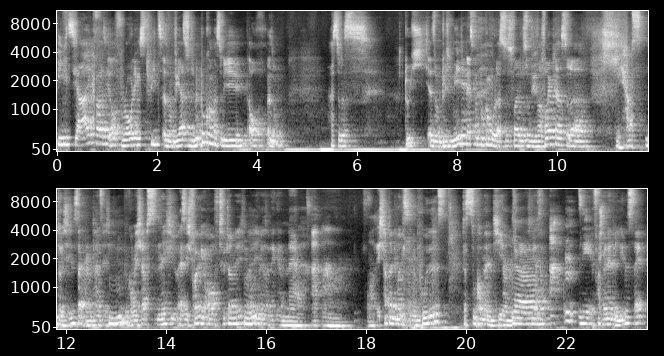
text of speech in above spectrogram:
initial quasi auf Rowlings Tweets, also, wie hast du die mitbekommen? Hast du die auch, also, hast du das durch, also durch die Medien erst mitbekommen oder hast du es, weil du es irgendwie verfolgt hast? Oder? Ich habe es durch Instagram tatsächlich Mhm. bekommen. Ich habe es nicht, also ich folge auch auf Twitter nicht, weil Mhm. ich mir so denke, na, ah, ah. Oh, Ich habe dann immer diesen Impuls, das zu kommentieren. Ja. Ich mir so, ah, mm, nee, verschwendete Lebenszeit.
